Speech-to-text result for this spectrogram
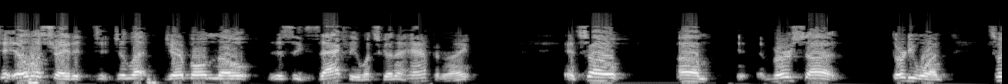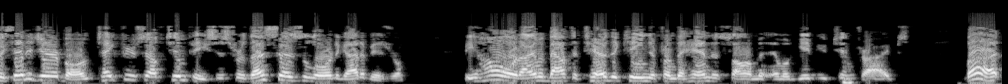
to illustrate it, to, to let Jeroboam know this is exactly what's going to happen, right? And so, um, verse uh, 31. So he said to Jeroboam, Take for yourself ten pieces, for thus says the Lord, the God of Israel, Behold, I am about to tear the kingdom from the hand of Solomon and will give you ten tribes. But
